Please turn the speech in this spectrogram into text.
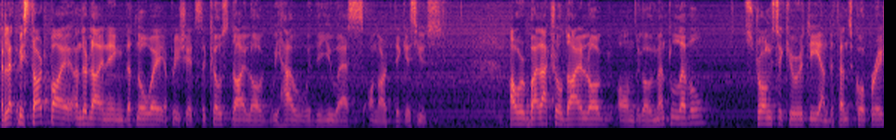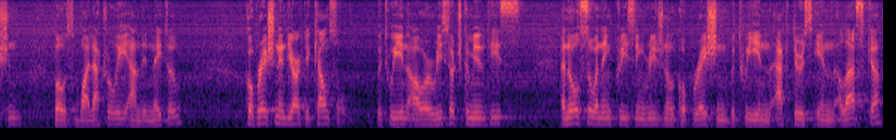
And let me start by underlining that Norway appreciates the close dialogue we have with the US on Arctic issues. Our bilateral dialogue on the governmental level, strong security and defense cooperation, both bilaterally and in NATO, cooperation in the Arctic Council between our research communities, and also an increasing regional cooperation between actors in Alaska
